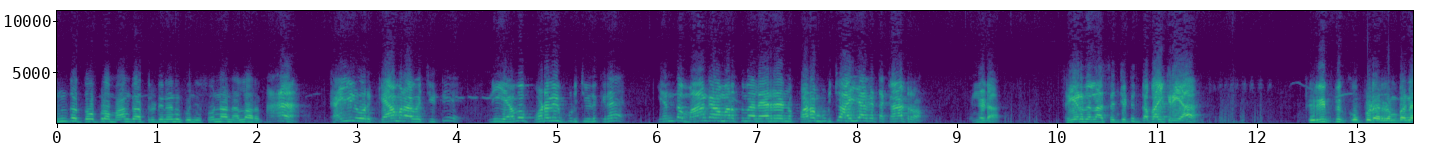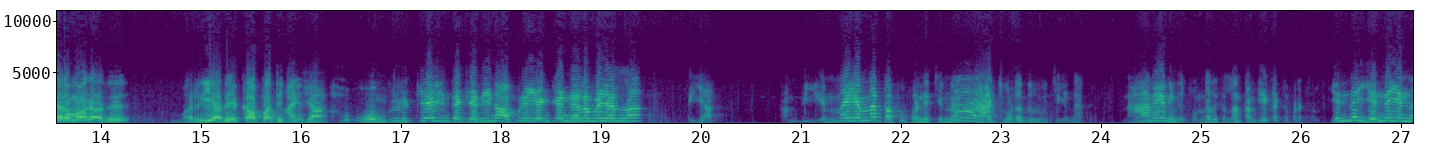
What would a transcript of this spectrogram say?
எந்த தோப்புல மாங்காய் திருடினேன்னு கொஞ்சம் சொன்னா நல்லா இருக்கும். கையில ஒரு கேமரா வச்சுட்டு நீ எவ புடவை பிடிச்சு இழுக்கிற எந்த மாங்காய் மரத்து மேல ஏறன்னு படம் பிடிச்சு ஐயா கிட்ட காட்டுறோம். என்னடா செய்யறதெல்லாம் செஞ்சுட்டு தபாய்க்கிறியா? திருப்பி கூப்பிட ரொம்ப நேரமாகாது. மரியாதையை காப்பாத்திக்க. ஐயா உங்களுக்கே இந்த கதினா அப்புறம் எங்க நிலைமையெல்லாம்? ஐயா தம்பி என்ன என்ன தப்பு பண்ணுச்சுன்னு. சாட்சியோட நிரூபிச்சீங்கன்னா நானே நீங்க சொன்னதுக்கெல்லாம் தம்பியை கட்டுப்பட சொல்றேன். என்ன என்ன என்ன?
